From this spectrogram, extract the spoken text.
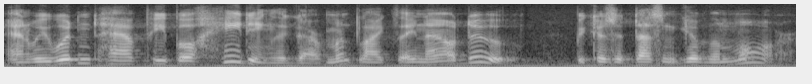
And we wouldn't have people hating the government like they now do because it doesn't give them more.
